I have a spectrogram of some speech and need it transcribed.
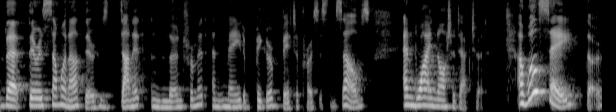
that there is someone out there who's done it and learned from it and made a bigger, better process themselves. And why not adapt to it? I will say, though,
